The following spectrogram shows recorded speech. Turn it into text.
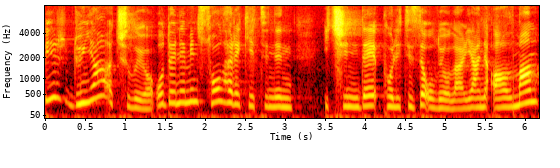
bir dünya açılıyor. O dönemin sol hareketinin içinde politize oluyorlar. Yani Alman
